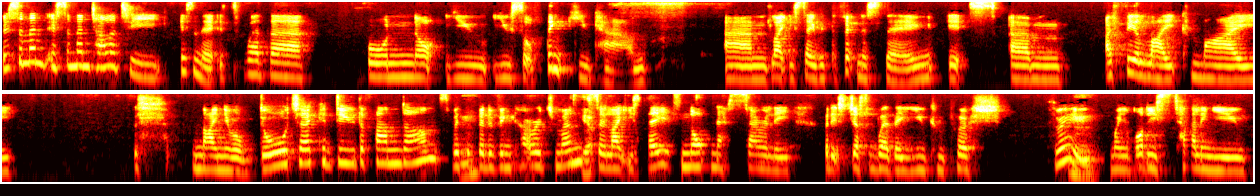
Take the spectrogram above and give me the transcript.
but it's a men- it's a mentality isn't it it's whether or not you you sort of think you can and like you say with the fitness thing it's um i feel like my nine year old daughter could do the fan dance with mm. a bit of encouragement. Yep. So, like you say, it's not necessarily, but it's just whether you can push through mm. when your body's telling you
